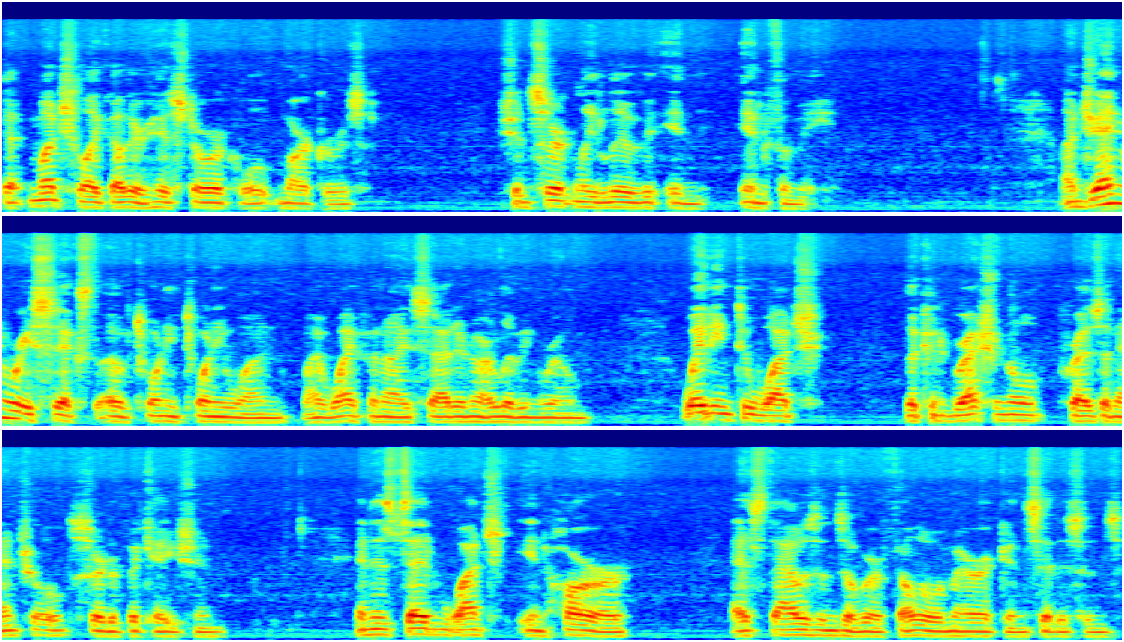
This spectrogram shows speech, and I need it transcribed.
that, much like other historical markers, should certainly live in infamy. On January 6th of 2021, my wife and I sat in our living room waiting to watch the congressional presidential certification and instead watched in horror as thousands of our fellow American citizens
